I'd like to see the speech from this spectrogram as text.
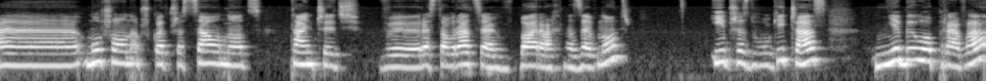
e, muszą na przykład przez całą noc tańczyć w restauracjach, w barach na zewnątrz i przez długi czas nie było prawa,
